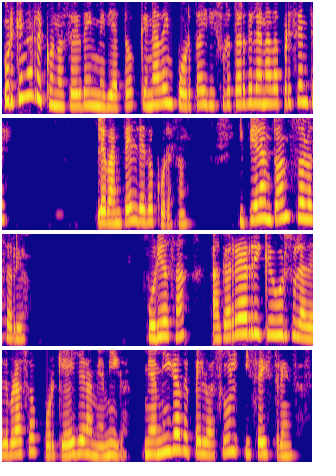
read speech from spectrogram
¿Por qué no reconocer de inmediato que nada importa y disfrutar de la nada presente? Levanté el dedo corazón, y Pierre Antoine solo se rió. Furiosa, agarré a Rique Úrsula del brazo porque ella era mi amiga, mi amiga de pelo azul y seis trenzas.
